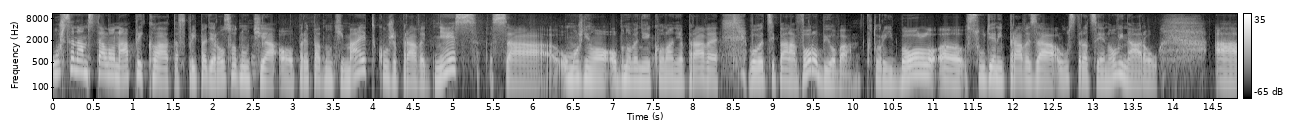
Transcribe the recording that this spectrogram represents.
Už sa nám stalo napríklad v prípade rozhodnutia o prepadnutí majetku, že práve dnes sa umožnilo obnovenie konania práve vo veci pána Vorobiova, ktorý bol uh, súdený práve za lustrácie novinárov. A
